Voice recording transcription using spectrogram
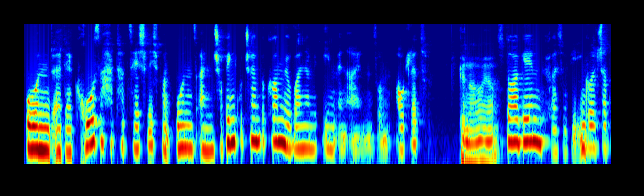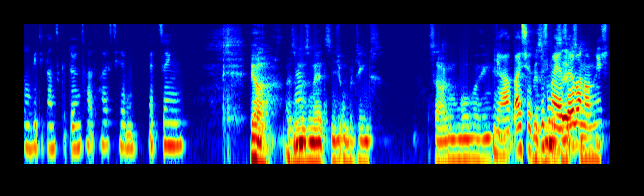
Und äh, der Große hat tatsächlich von uns einen Shopping-Gutschein bekommen. Wir wollen ja mit ihm in einen so ein Outlet-Store Genau, ja. gehen. Ich weiß nicht, wie Ingolstadt und wie die ganz Gedöns halt heißt, hier in Metzingen. Ja, also Ja. müssen wir jetzt nicht unbedingt sagen, wo wir hingehen. Ja, weiß ich, Wissen wissen wir ja selber noch nicht.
